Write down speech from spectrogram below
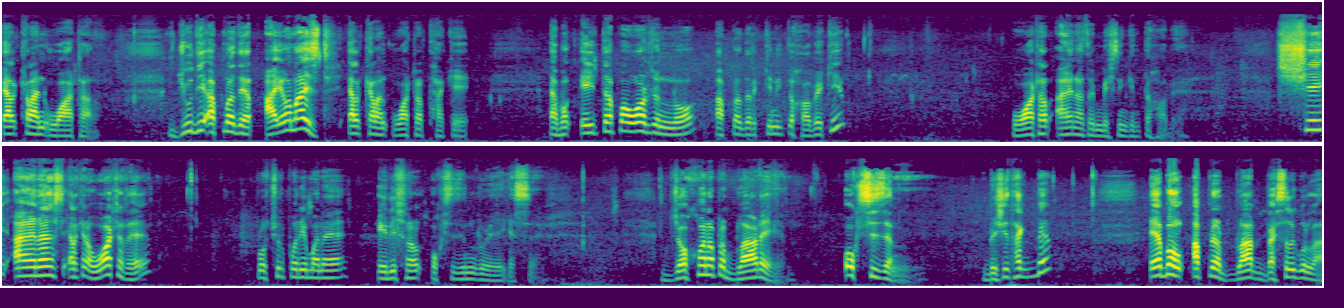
অ্যালকালাইন ওয়াটার যদি আপনাদের আয়োনাইজড অ্যালকালাইন ওয়াটার থাকে এবং এইটা পাওয়ার জন্য আপনাদেরকে নিতে হবে কি? ওয়াটার আয়নাইজার মেশিন কিনতে হবে। সেই আয়নাইজড অ্যালকালাইন ওয়াটারে প্রচুর পরিমাণে এডিশনাল অক্সিজেন রয়ে গেছে। যখন আপনার ব্লাডে অক্সিজেন বেশি থাকবে এবং আপনার ব্লাড ভেসেলগুলা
